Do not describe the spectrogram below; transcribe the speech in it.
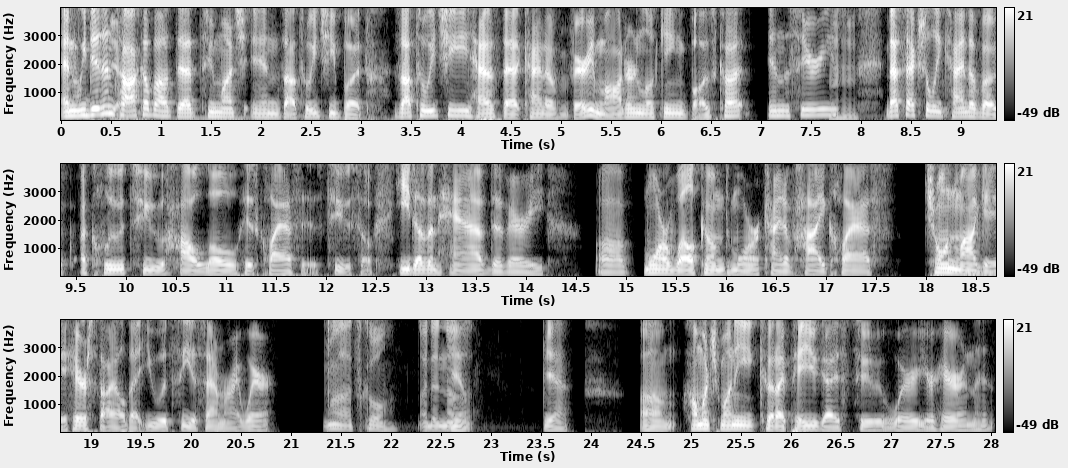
And we didn't Yeah. talk about that too much in Zatoichi, but Zatoichi has that kind of very modern looking buzz cut in the series. Mhm. That's actually kind of a, a clue to how low his class is, too. So he doesn't have the very uh, more welcomed, more kind of high class chonmage hairstyle that you would see a samurai wear. Oh, that's cool. I didn't know Yeah. that. Yeah. Um, how much money could I pay you guys to wear your hair in the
